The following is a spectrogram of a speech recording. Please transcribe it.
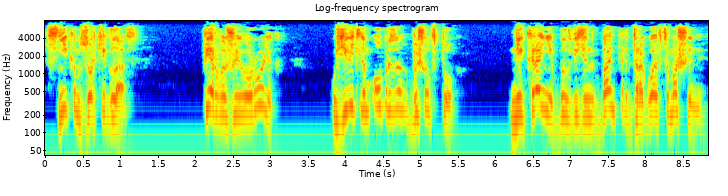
с ником Зоркий глаз. Первый же его ролик удивительным образом вышел в топ. На экране был виден бампер дорогой автомашины,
